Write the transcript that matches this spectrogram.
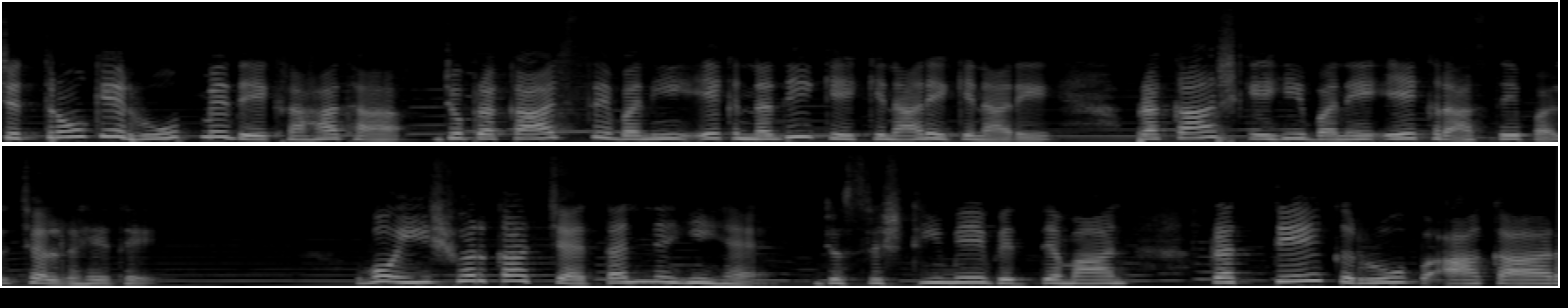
चित्रों के रूप में देख रहा था, जो प्रकाश से बनी एक नदी के किनारे किनारे प्रकाश के ही बने एक रास्ते पर चल रहे थे। वो ईश्वर का चैतन्य ही है, जो सृष्टि में विद्यमान प्रत्येक रूप, आकार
